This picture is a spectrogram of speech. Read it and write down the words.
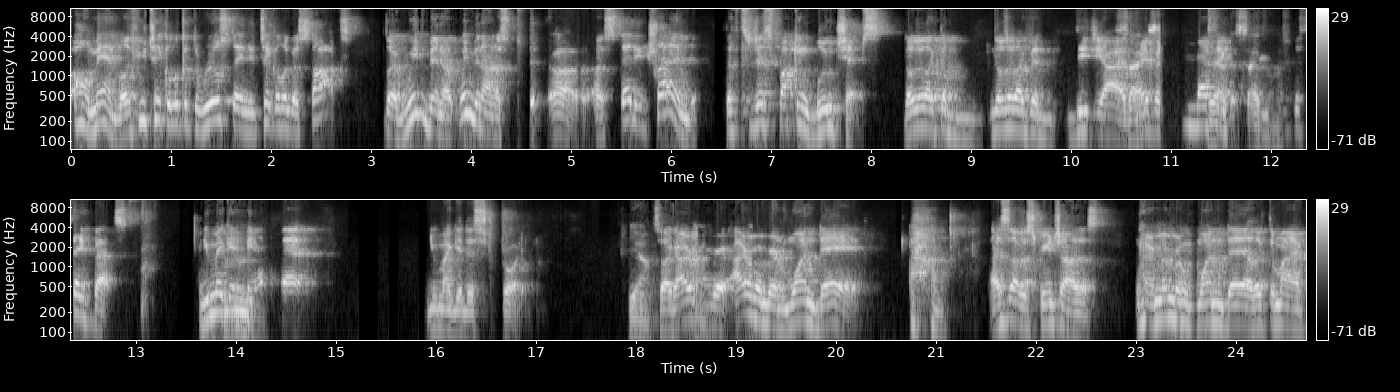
oh man, well, if you take a look at the real estate and you take a look at stocks, like we've been, a, we've been on a, uh, a steady trend that's just fucking blue chips. Those are like the, those are like the DGIs, Safe. right? But investing, Yeah, the safe the safe bets. You make Mhm. any bet, you might get destroyed. Yeah. So like I remember, I remember in one day, I still have a screenshot of this. I remember one day I looked at my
